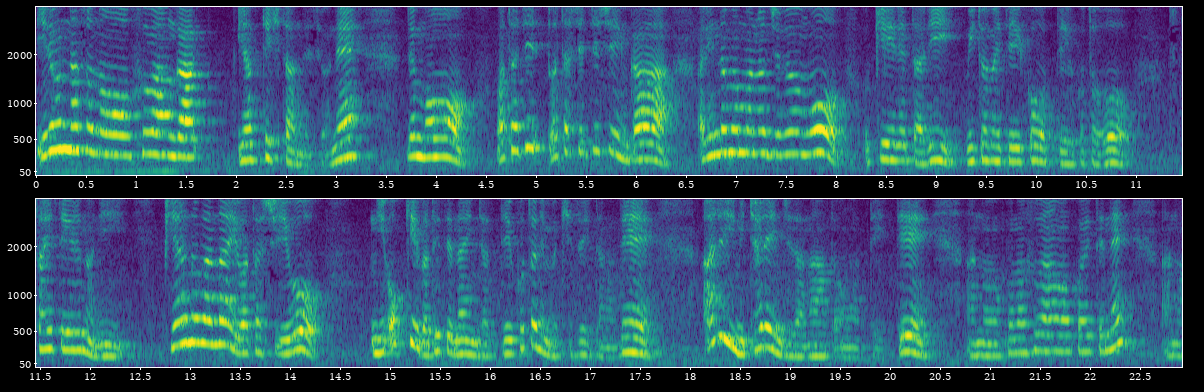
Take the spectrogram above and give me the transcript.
いろんなその不安がやってきたんですよね。でも私私自身がありのままの自分を受け入れたり認めていこうっていうことを伝えているのにピアノがない私をに OK が出てないんだっていうことにも気づいたのである意味チャレンジだなと思っていてあのこの不安を超えてねあの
